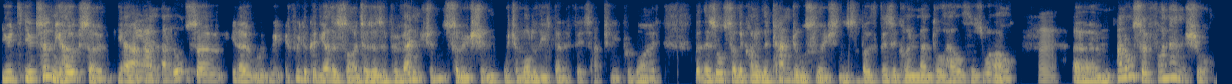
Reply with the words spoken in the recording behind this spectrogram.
you you certainly hope so, yeah, yeah. And, and also you know we, if we look at the other side, so there's a prevention solution which a lot of these benefits actually provide, but there's also the kind of the tangible solutions to both physical and mental health as well, mm. um, and also financial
